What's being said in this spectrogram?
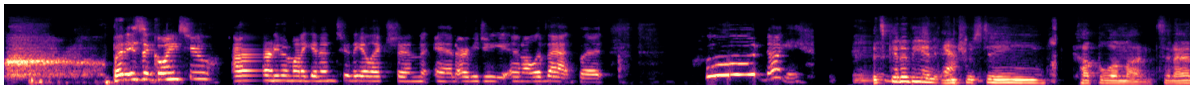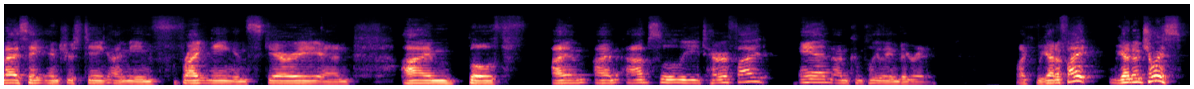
But is it going to? I don't even want to get into the election and RBG and all of that. But, whoo, doggy it's going to be an yeah. interesting couple of months and when i say interesting i mean frightening and scary and i'm both i'm i'm absolutely terrified and i'm completely invigorated like we got to fight we got no choice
